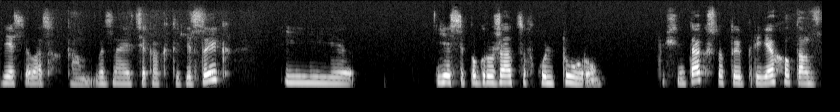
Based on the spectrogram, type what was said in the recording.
если у вас там, вы знаете как-то язык, и если погружаться в культуру. То есть не так, что ты приехал там с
